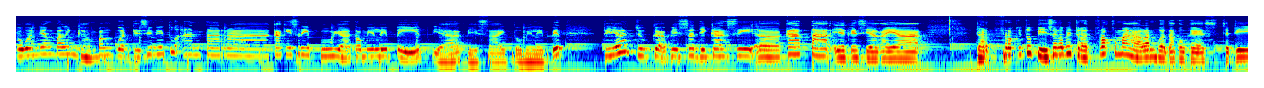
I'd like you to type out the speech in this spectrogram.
hewan yang paling gampang buat di sini itu antara kaki seribu ya atau milipit ya bisa itu milipit dia juga bisa dikasih uh, kata ya guys ya. Kayak dart frog itu bisa tapi dart frog kemahalan buat aku guys. Jadi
